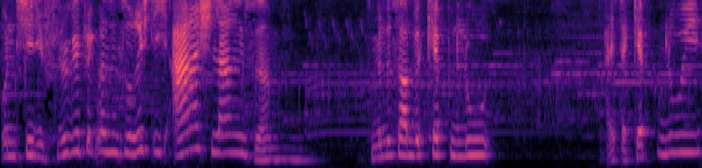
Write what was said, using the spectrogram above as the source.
Und hier die Flügelpigmen sind so richtig arschlangsam. Zumindest haben wir Captain Lou. Heißt der Captain Louis?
